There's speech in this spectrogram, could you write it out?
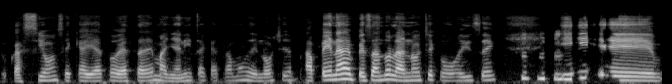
ocasión. Sé que allá todavía está de mañanita, que estamos de noche, apenas empezando la noche, como dicen. Y eh,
